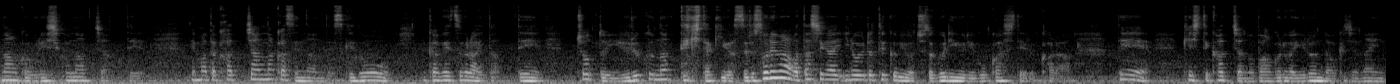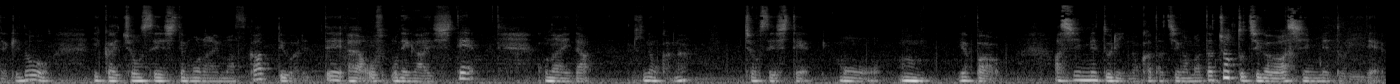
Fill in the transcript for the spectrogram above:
なんか嬉しくなっちゃって。でまたかっちゃん泣かせなんですけど1ヶ月ぐらい経ってちょっと緩くなってきた気がする。それは私がいろいろ手首をちょっとグリグリ動かしてるから。で決してかっちゃんのバングルが緩んだわけじゃないんだけど一回調整してもらえますかって言われてあおお願いしてこの間昨日かな調整してもううん。やっぱアシンメトリーの形がまたちょっと違うアシンメトリーで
